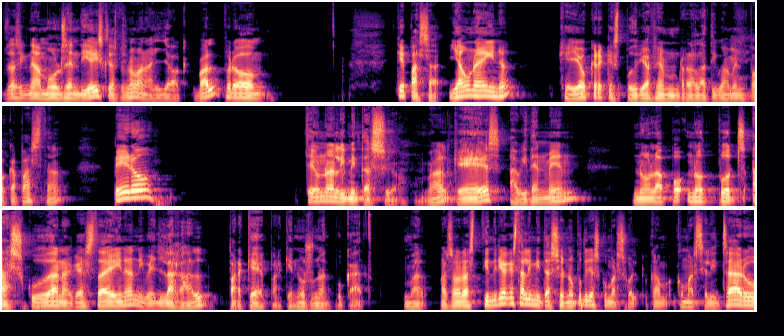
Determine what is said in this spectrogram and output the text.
has de signar molts NDAs que després no van al lloc, val? però què passa? Hi ha una eina que jo crec que es podria fer amb relativament poca pasta, però té una limitació, val? que és, evidentment, no, la no et pots escudar en aquesta eina a nivell legal. Per què? Perquè no és un advocat. Val. Aleshores, tindria aquesta limitació. No podries comercialitzar-ho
